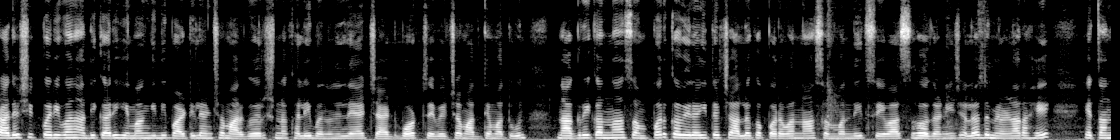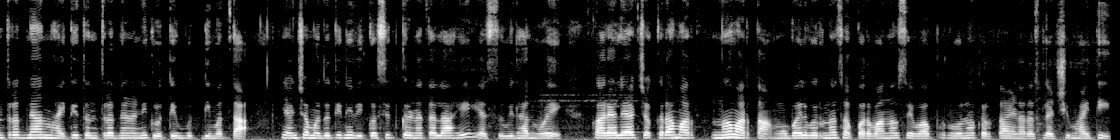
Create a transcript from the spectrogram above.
प्रादेशिक परिवहन अधिकारी हेमांगिनी पाटील यांच्या मार्गदर्शनाखाली बनवलेल्या या चॅटबॉट सेवेच्या माध्यमातून नागरिकांना संपर्कविरहित चालक परवाना संबंधित सेवा सहज आणि जलद मिळणार आहे हे तंत्रज्ञान माहिती तंत्रज्ञान आणि कृत्रिम बुद्धिमत्ता यांच्या मदतीने विकसित करण्यात आलं आहे. या सुविधांमुळे कार्यालयात चक्रा मार न मारता मोबाईलवरूनच हा परवाना सेवा पूर्ण करता येणार असल्याची माहिती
